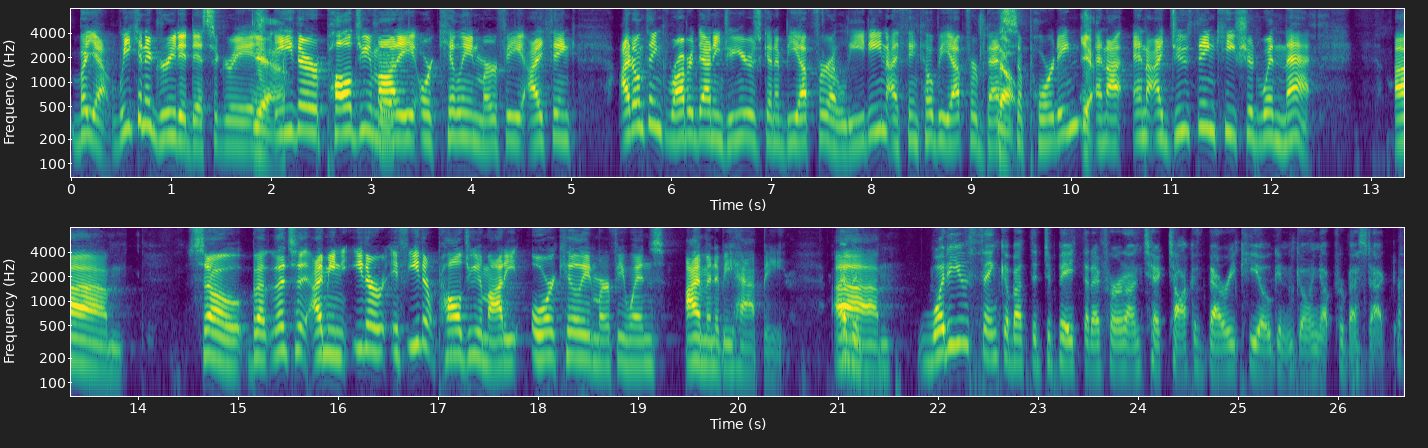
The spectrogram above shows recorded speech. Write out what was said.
but yeah, we can agree to disagree. Yeah. Either Paul Giamatti or Cillian Murphy. I think I don't think Robert Downey Jr. is going to be up for a leading. I think he'll be up for best No. supporting. Yeah. And I and I do think he should win that. Um so, but let's I mean either if either Paul Giamatti or Cillian Murphy wins, I'm going to be happy. Evan. Um What do you think about the debate that I've heard on TikTok of Barry Keoghan going up for Best Actor?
